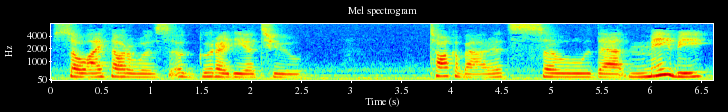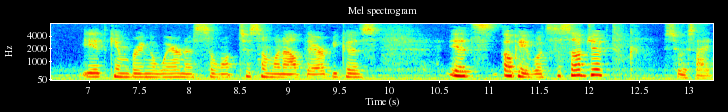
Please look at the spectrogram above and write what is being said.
So I thought it was a good idea to talk about it so that maybe it can bring awareness to, to someone out there because it's okay. What's the subject? Suicide.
